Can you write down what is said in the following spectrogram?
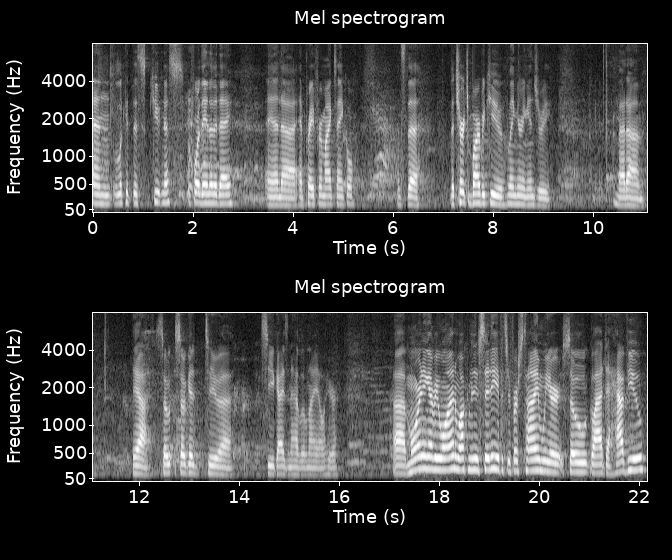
and look at this cuteness before the end of the day and, uh, and pray for Mike's ankle. It's the, the church barbecue lingering injury. But um, yeah, so, so good to uh, see you guys and have little Niall here. Uh, morning, everyone. Welcome to New City. If it's your first time, we are so glad to have you.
